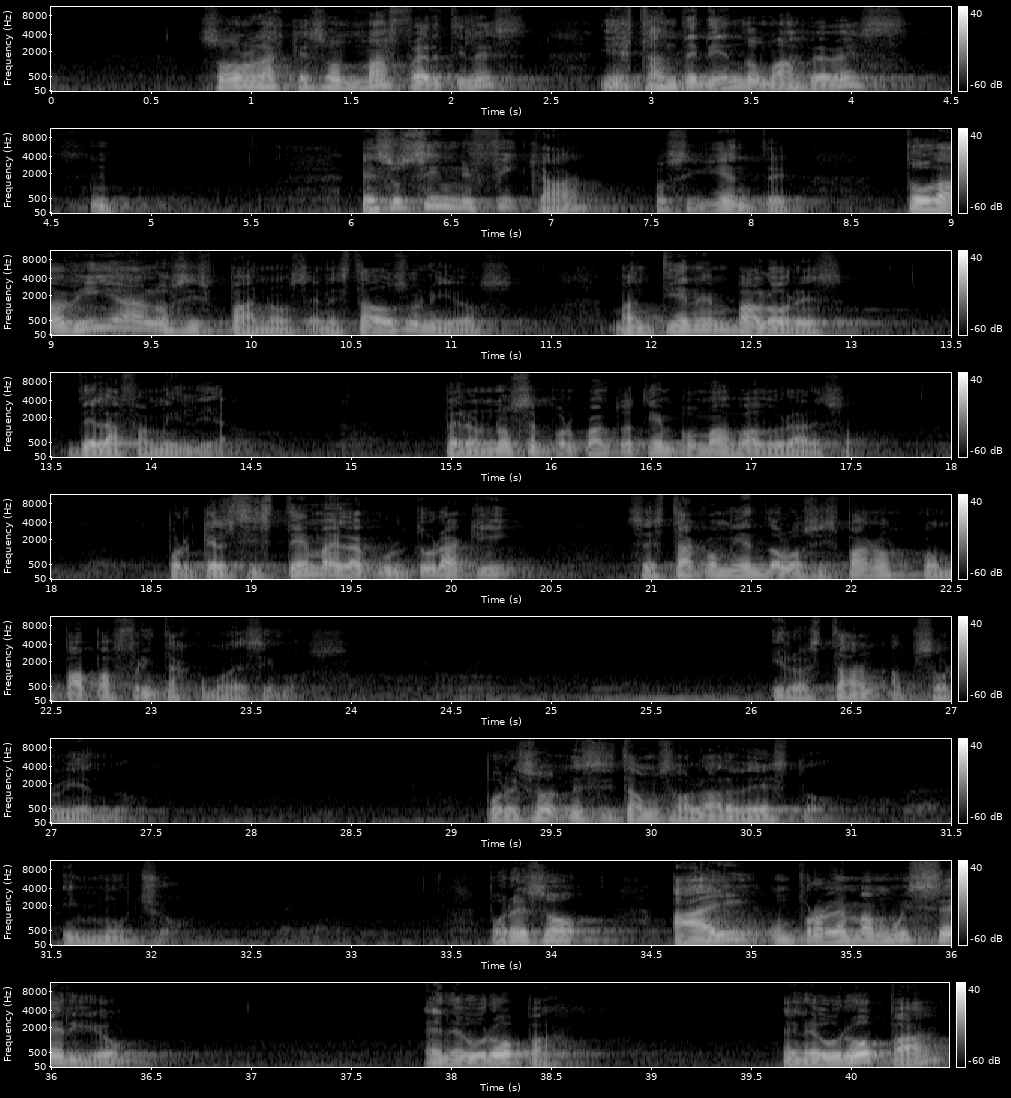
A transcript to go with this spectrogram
son las que son más fértiles y están teniendo más bebés. Eso significa lo siguiente, todavía los hispanos en Estados Unidos mantienen valores de la familia. Pero no sé por cuánto tiempo más va a durar eso. Porque el sistema y la cultura aquí se está comiendo a los hispanos con papas fritas, como decimos. Y lo están absorbiendo. Por eso necesitamos hablar de esto. Y mucho. Por eso hay un problema muy serio en Europa. En Europa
